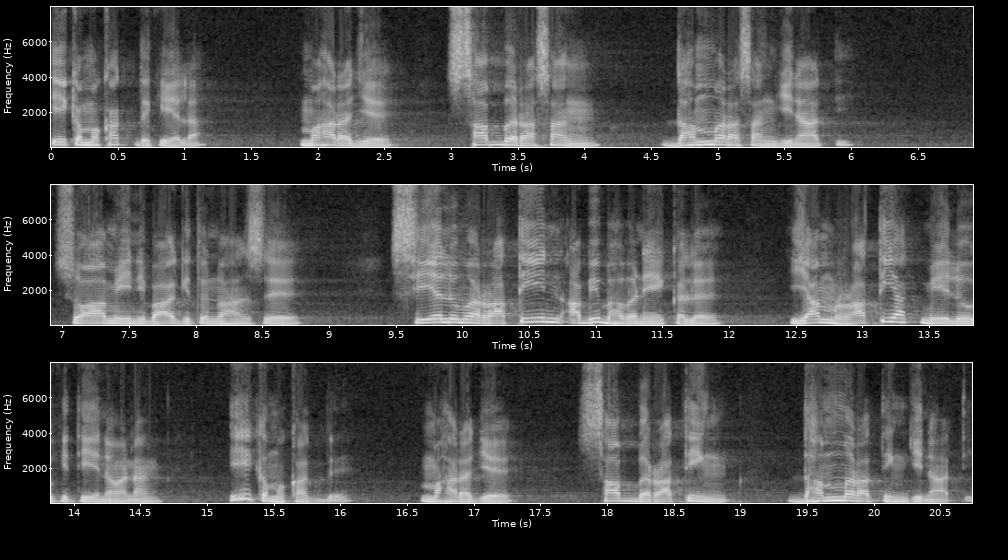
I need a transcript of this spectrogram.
ඒක මොකක්ද කියලා මහරජය සබ්බ රසං ධම්ම රසං ගිනාති ස්වාමීනි භාගිතුන් වහන්සේ සියලුම රතීන් අභිභවනය කළ යම් රතියක් මේ ලෝකෙ තියෙනවනං ඒක මොකක්ද? මහරජය සබ්බ රතින් ධම්ම රතින් ගිනාති.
